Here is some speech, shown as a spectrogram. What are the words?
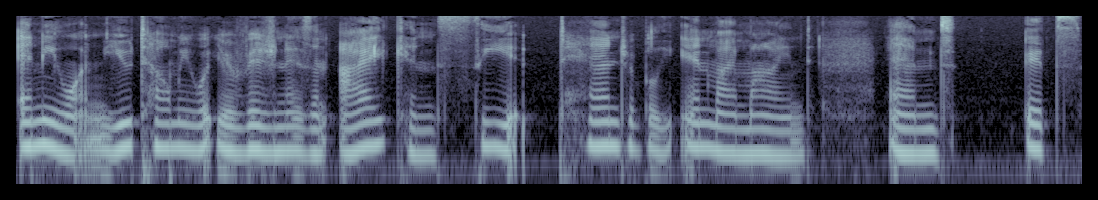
anyone. You tell me what your vision is, and I can see it tangibly in my mind. And it's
